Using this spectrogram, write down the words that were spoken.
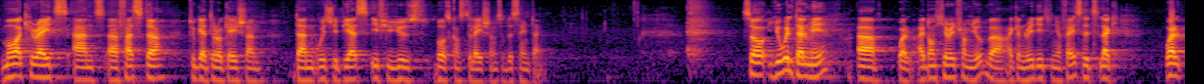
more accurate and uh, faster to get the location than with GPS if you use both constellations at the same time. So you will tell me, uh, well, I don't hear it from you, but I can read it in your face, that like well,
